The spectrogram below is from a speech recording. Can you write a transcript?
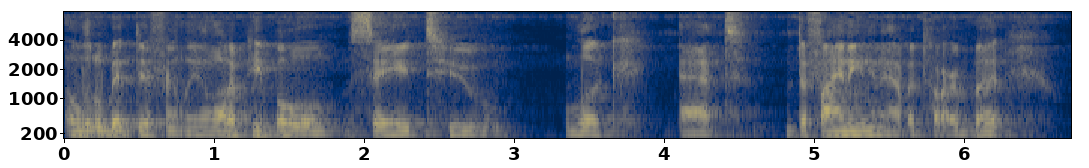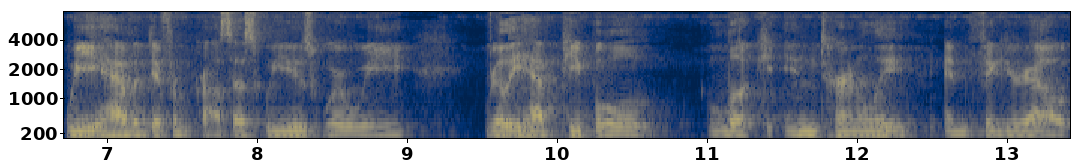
a little bit differently. A lot of people say to look at defining an avatar but we have a different process we use where we really have people look internally and figure out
